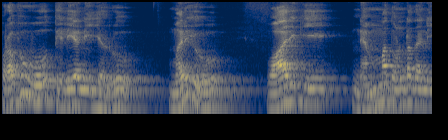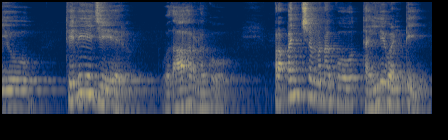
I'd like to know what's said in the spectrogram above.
ప్రభువు తెలియనియ్యరు మరియు వారికి నెమ్మదుండదనియు తెలియజేయరు. ఉదాహరణకు ప్రపంచమునకు తల్లి వంటి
